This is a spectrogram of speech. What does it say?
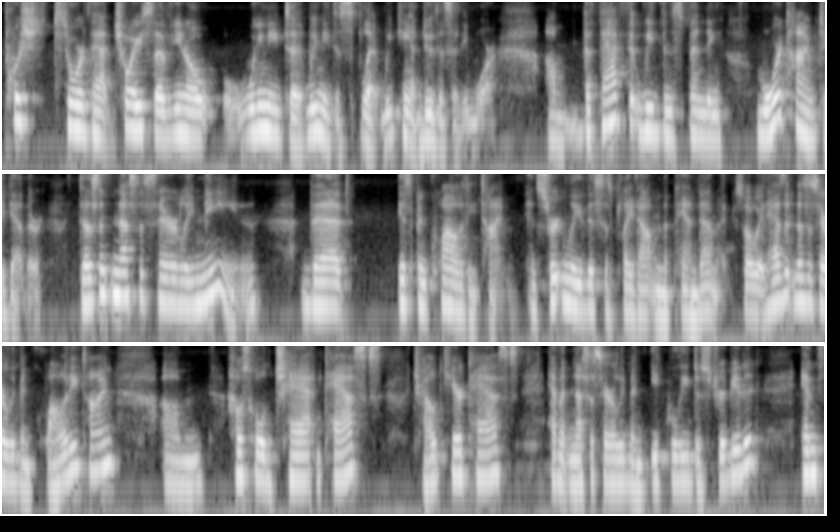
push toward that choice of you know we need to we need to split we can't do this anymore um, the fact that we've been spending more time together doesn't necessarily mean that it's been quality time. And certainly this has played out in the pandemic. So it hasn't necessarily been quality time. Um, household chat tasks, childcare tasks haven't necessarily been equally distributed. And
